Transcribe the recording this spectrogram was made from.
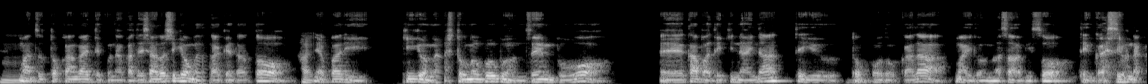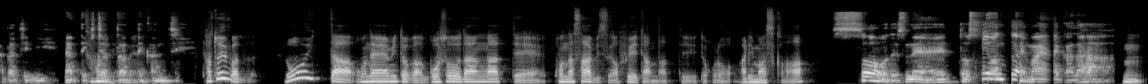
うん。まあずっと考えていく中で、社労士業務だけだと、はい。やっぱり企業の人の部分全部を、えーカバーできないなっていうところから、まあいろんなサービスを展開するような形になってきちゃったって感じ。例えば、どういったお悩みとかご相談があって、こんなサービスが増えたんだっていうところありますか？そうですね。えっと、4代前から、うん。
